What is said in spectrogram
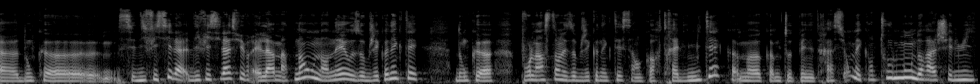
Euh, donc euh, c'est difficile à, difficile à suivre. Et là maintenant, on en est aux objets connectés. Donc pour l'instant, les objets connectés, c'est encore très limité comme, comme taux de pénétration. Mais quand tout le monde aura chez lui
